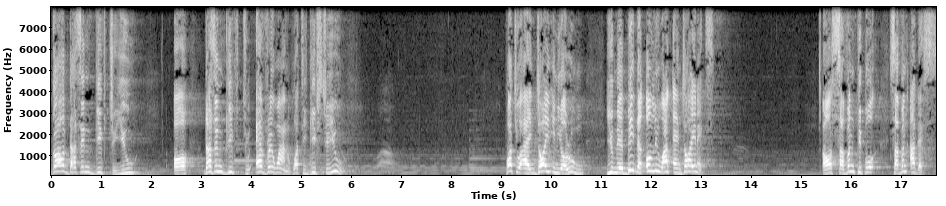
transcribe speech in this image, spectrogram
God doesn't give to you or doesn't give to everyone what He gives to you. What you are enjoying in your room, you may be the only one enjoying it. Or seven people, seven others.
